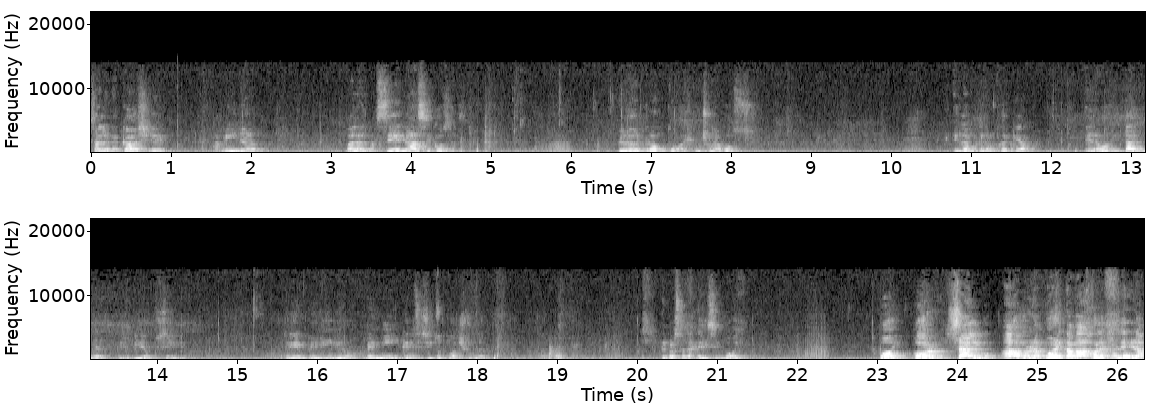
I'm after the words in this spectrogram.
Sale a la calle, camina, va al almacén, hace cosas. Pero de pronto escucha una voz. Es la voz de la mujer que ama. Es la voz de Tania que le pide auxilio. Estoy en peligro, vení que necesito tu ayuda. El personaje dice, voy. Voy, corro, salgo, abro la puerta, bajo la escalera,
